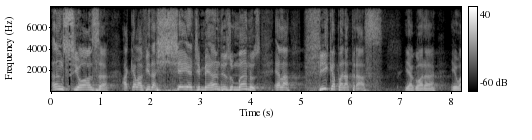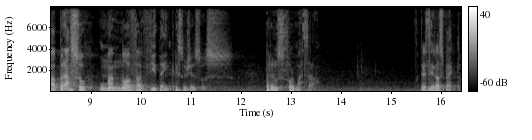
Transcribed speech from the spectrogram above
ansiosa, aquela vida cheia de meandres humanos, ela fica para trás, e agora eu abraço uma nova vida em Cristo Jesus. Transformação. Terceiro aspecto.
